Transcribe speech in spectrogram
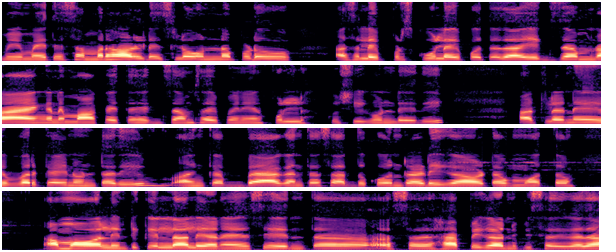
మేమైతే సమ్మర్ హాలిడేస్లో ఉన్నప్పుడు అసలు ఎప్పుడు స్కూల్ అయిపోతుందా? ఎగ్జామ్ రాయంగానే మాకైతే ఎగ్జామ్స్ అయిపోయినాయి ఫుల్ ఖుషిగా ఉండేది. అట్లనే ఎవరికైనా ఉంటుంది. ఇంకా బ్యాగ్ అంతా సర్దుకొని రెడీ కావటం మొత్తం అమ్మ వాళ్ళ ఇంటికి వెళ్ళాలి అనేసి ఎంత అసలు హ్యాపీగా అనిపిస్తుంది కదా!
